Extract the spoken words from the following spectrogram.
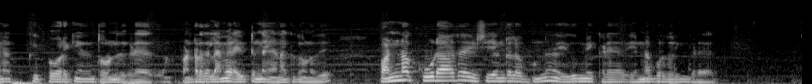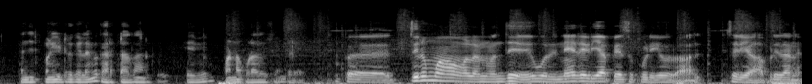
எனக்கு இப்போ வரைக்கும் எதுவும் தோணுது கிடையாது. பண்ணுறது எல்லாமே ரைட்டுன்னு தான் எனக்கு தோணுது. பண்ணக்கூடாத விஷயங்கள் அப்படின்னு எதுவுமே கிடையாது. என்னை பொறுத்த வரைக்கும் கிடையாது. ரஞ்சித் பண்ணிகிட்டு இருக்க எல்லாமே கரெக்டாக தான் இருக்குது எதுவுமே பண்ணக்கூடாத விஷயம் கிடையாது. இப்போ திருமாவளன் வந்து ஒரு நேரடியாக பேசக்கூடிய ஒரு ஆள். சரியா? அப்படி தானே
